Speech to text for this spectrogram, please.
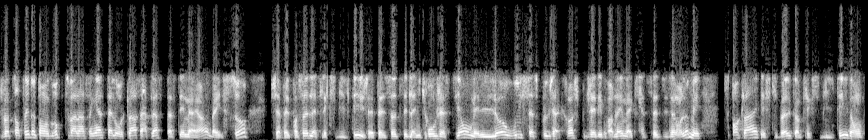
je vais te sortir de ton groupe, tu vas l'enseigner à telle autre classe à la place parce que t'es meilleur. Ben ça, j'appelle pas ça de la flexibilité, j'appelle ça de la micro-gestion. Mais là, oui, ça se peut que j'accroche puis que j'ai des problèmes avec cette, vision-là, mais c'est pas clair qu'est-ce qu'ils veulent comme flexibilité. Donc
